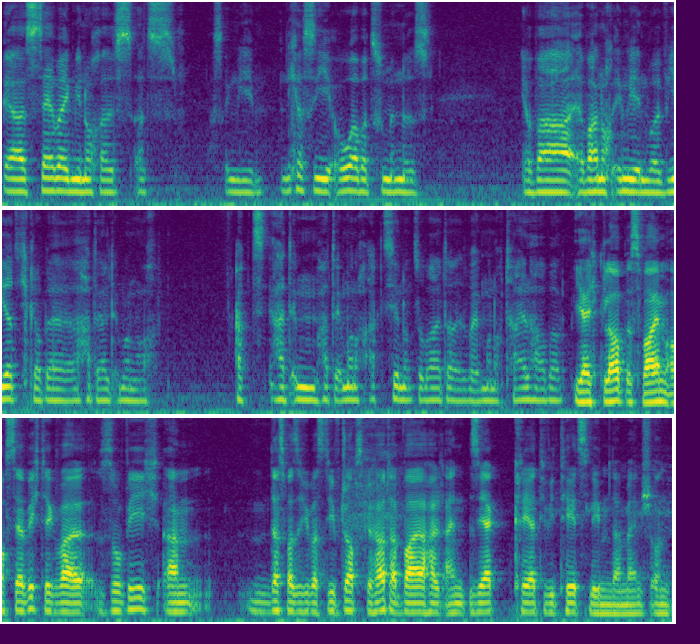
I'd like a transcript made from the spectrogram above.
er ist selber irgendwie noch als, als, als irgendwie, nicht als CEO, aber zumindest, er war, er war noch irgendwie involviert. Ich glaube, er hatte halt immer noch, Aktien, hat im, hatte immer noch Aktien und so weiter, er war immer noch Teilhaber. Ja, ich glaube, es war ihm auch sehr wichtig, weil so wie ich ähm, das, was ich über Steve Jobs gehört habe, war er halt ein sehr kreativitätsliebender Mensch und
